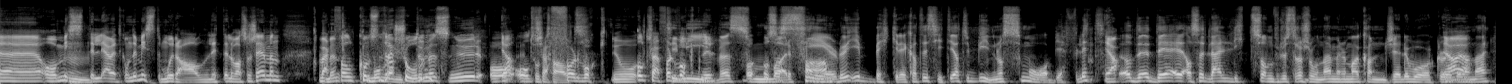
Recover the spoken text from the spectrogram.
eh, og mister, Jeg vet ikke om de mister moralen litt, eller hva som skjer, men i hvert fall konsentrasjonen. Momentumet snur, og Ja, Old. Trafford våkner jo Old Trafford til live som Og så bare ser du i backrekka til City at de begynner å småbjeffe litt. Ja. Og det, det, altså, det er litt sånn frustrasjon der mellom Akanji eller Walker. Ja, og den der.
